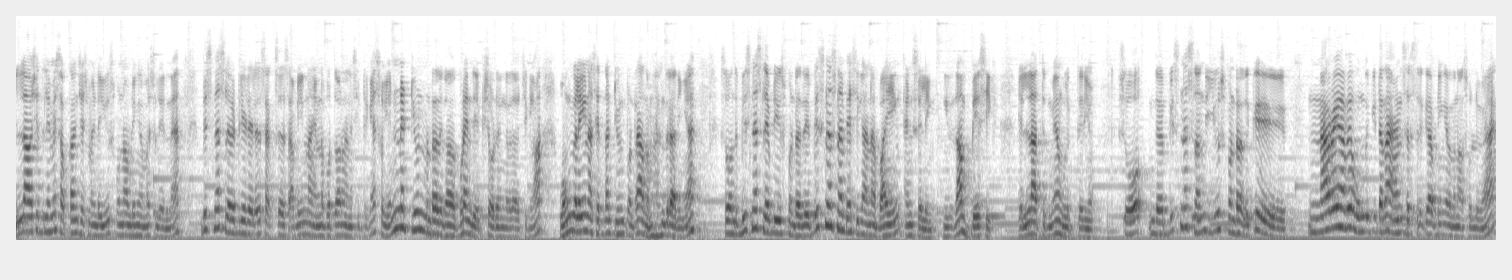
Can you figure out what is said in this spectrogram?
எல்லா விஷயத்துலையுமே சப்கான்ஷியஸ் மைண்டை யூஸ் பண்ணணும் அப்படிங்கிற மாதிரி சொல்லியிருந்தேன். பிஸ்னஸில் வெற்றி அடைகிறது சக்ஸஸ் அப்படின்னு நான் என்ன பொறுத்தவரை நினச்சிட்டு இருக்கேன். ஸோ என்ன டியூன் பண்ணுறதுக்காக கூட இந்த எபிசோடுங்கிறத வச்சுக்கலாம். உங்களையும் நான் சேர்த்து தான் டியூன் பண்ணுறேன் அதை மறந்துடாதீங்க. ஸோ அந்த பிஸ்னஸில் எப்படி யூஸ் பண்ணுறது பிஸ்னஸ்னா பேசிக்கான பையிங் அண்ட் செல்லிங் இதுதான் பேசிக் எல்லாத்துக்குமே உங்களுக்கு தெரியும். ஸோ இந்த பிஸ்னஸில் வந்து யூஸ் பண்ணுறதுக்கு நிறையாவே உங்ககிட்ட தான் ஆன்சர்ஸ் இருக்குது அப்படிங்கிறத நான் சொல்லுவேன்.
